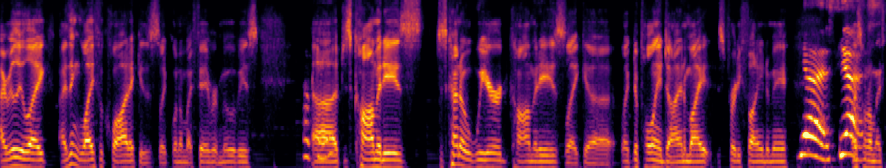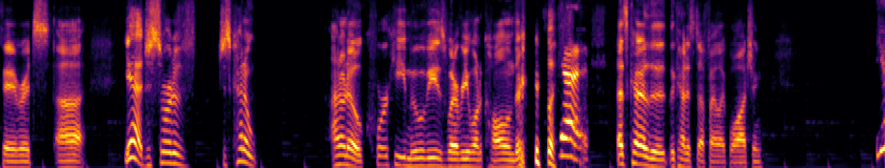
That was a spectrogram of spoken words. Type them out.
I really like. I think Life Aquatic is like one of my favorite movies. okay Uh, just comedies, just kind of weird comedies, like uh like Napoleon Dynamite is pretty funny to me. yes yes That's one of my favorites. Uh, yeah, just sort of, just kind of, I don't know, quirky movies, whatever you want to call them. They're like, yes that's kind of the, the kind of stuff I like watching. yeah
